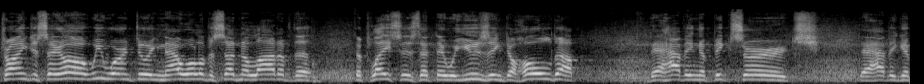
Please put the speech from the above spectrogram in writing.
trying to say, oh, we weren't doing now. All of a sudden, a lot of the, the places that they were using to hold up they're having a big surge. They're having a,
